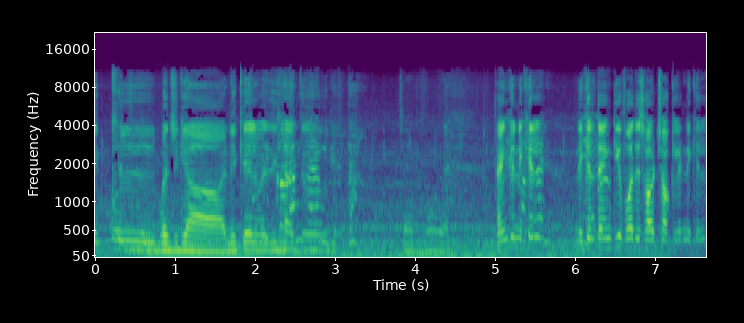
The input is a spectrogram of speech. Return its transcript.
निखिल बज गया निखिल बच गया तू। Thank you Nikhil. Nikhil thank you for this hot chocolate Nikhil.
